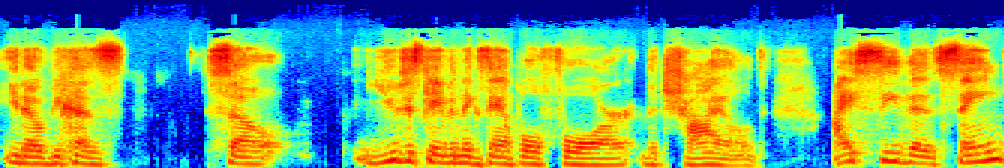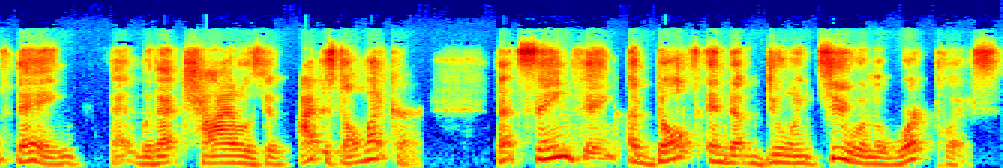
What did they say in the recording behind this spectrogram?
you know, because so you just gave an example for the child. I see the same thing that with that child is doing. I just don't like her. That same thing adults end up doing too in the workplace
